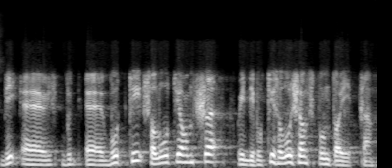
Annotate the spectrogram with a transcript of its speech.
Di, eh, eh, VT Solutions, quindi vtsolutions.it.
